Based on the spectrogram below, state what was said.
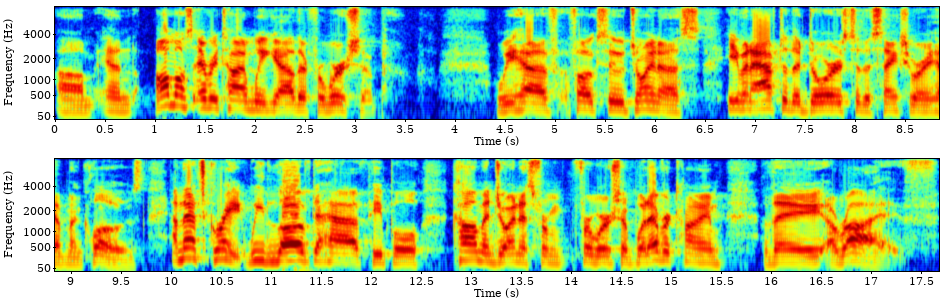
Um, and almost every time we gather for worship, we have folks who join us even after the doors to the sanctuary have been closed. And that's great. We love to have people come and join us from, for worship whatever time they arrive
